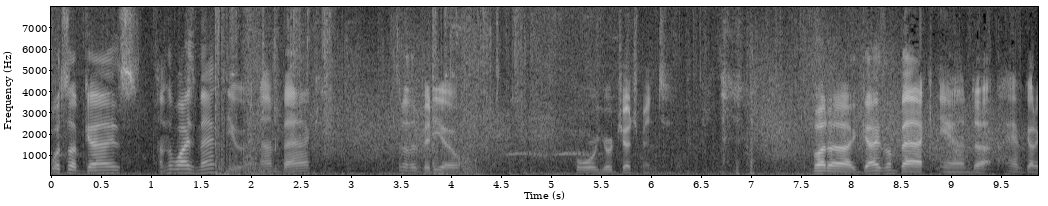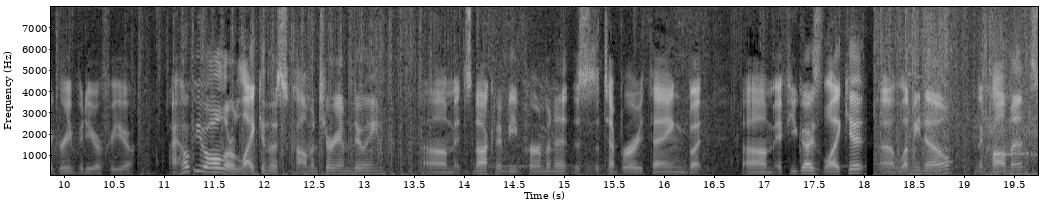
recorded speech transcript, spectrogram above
What's up guys? I'm the Wise Matthew and I'm back with another video for your judgment. but uh, guys, I'm back and uh, I have got a great video for you. I hope you all are liking this commentary I'm doing. Um, it's not going to be permanent, this is a temporary thing, but um, if you guys like it, uh, let me know in the comments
